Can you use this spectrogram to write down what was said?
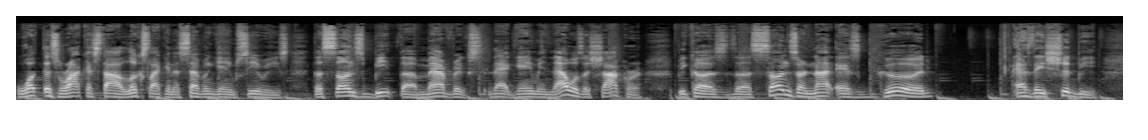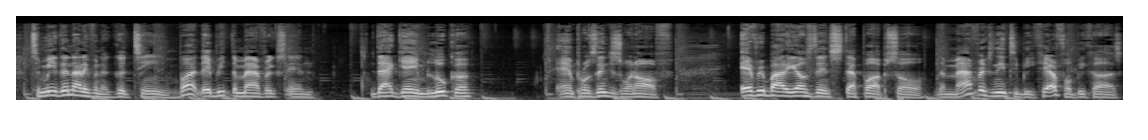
what this rocket style looks like in a seven game series. The Suns beat the Mavericks that game, and that was a shocker because the Suns are not as good as they should be. To me, they're not even a good team, but they beat the Mavericks in that game. Luka and Porzingis went off everybody else didn't step up. So the Mavericks need to be careful because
